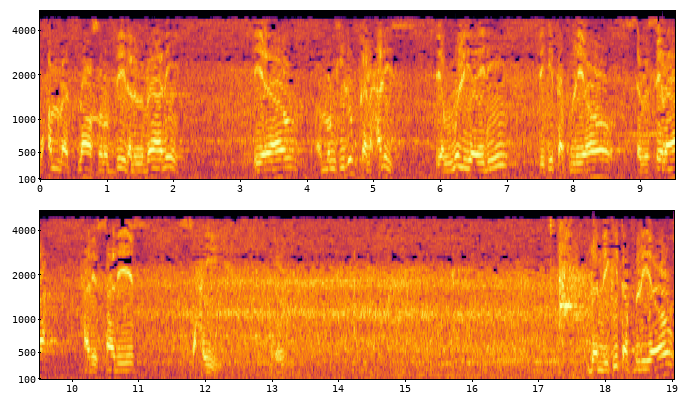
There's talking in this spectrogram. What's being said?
Muhammad Nasiruddin Al-Albani yang menghidupkan hadis yang mulia ini di kitab beliau silsilah hadis-hadis sahih. Dan di kitab beliau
